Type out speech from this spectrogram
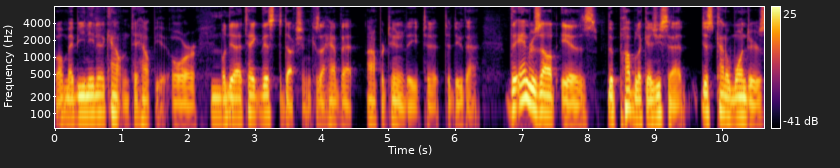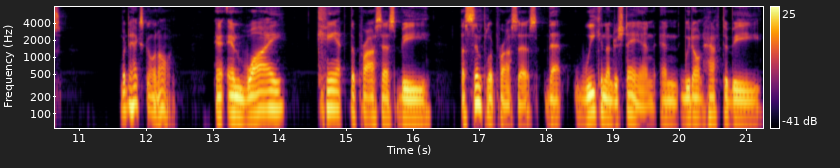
well, maybe you need an accountant to help you, or mm-hmm. well, did I take this deduction because I have that opportunity to to do that? The end result is the public, as you said, just kind of wonders what the heck's going on, and, and why can't the process be a simpler process that we can understand, and we don't have to be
